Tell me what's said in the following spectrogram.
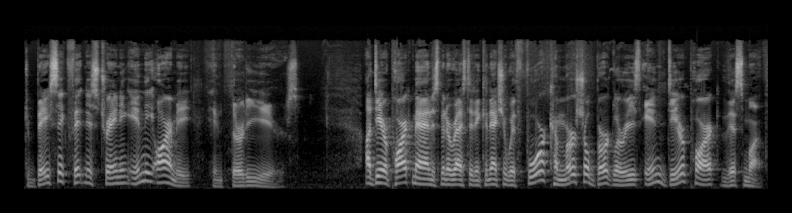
to basic fitness training in the Army in 30 years. A Deer Park man has been arrested in connection with four commercial burglaries in Deer Park this month.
